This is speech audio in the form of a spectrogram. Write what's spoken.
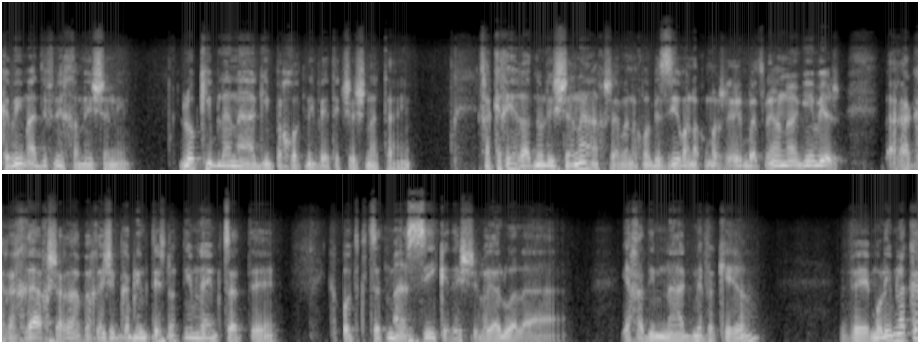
קווים עד לפני חמש שנים. לא קיבלה נהגים פחות מוותק של שנתיים. אחר כך ירדנו לשנה, עכשיו אנחנו בזירו, אנחנו משאירים בעצמנו נהגים, ויש... ואחר כך אחרי ההכשרה, ואחרי שמקבלים טסט, נותנים להם קצת, אה, עוד קצת מעשי, כדי שלא יעלו על ה... יחד עם נהג מבקר, והם עולים לקו,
